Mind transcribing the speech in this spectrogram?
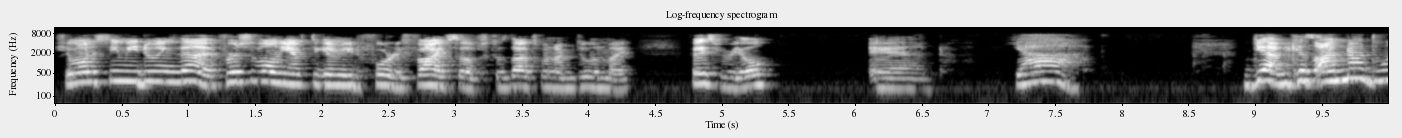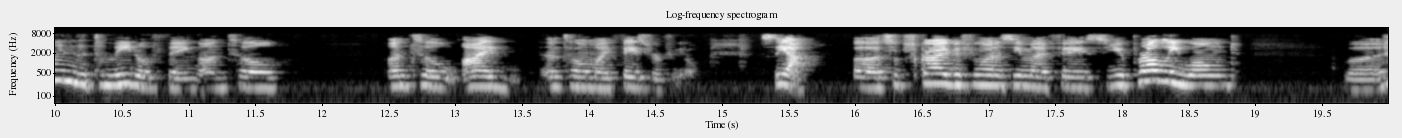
if you want to see me doing that, first of all, you have to get me to 45 subs because that's when I'm doing my face reveal. And yeah, yeah, because I'm not doing the tomato thing until until I until my face reveal. So yeah, uh, subscribe if you want to see my face. You probably won't, but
